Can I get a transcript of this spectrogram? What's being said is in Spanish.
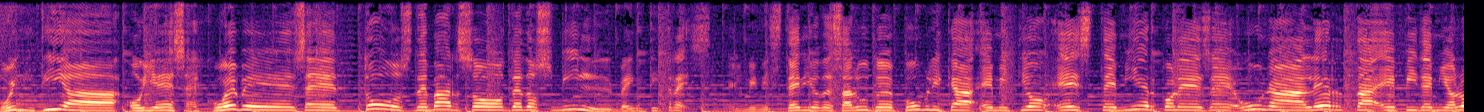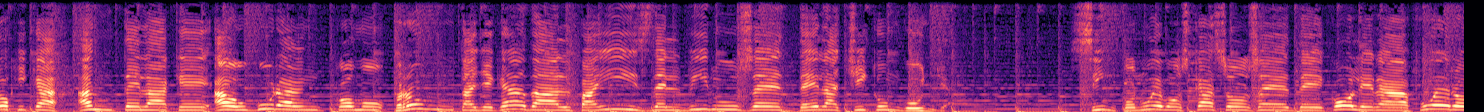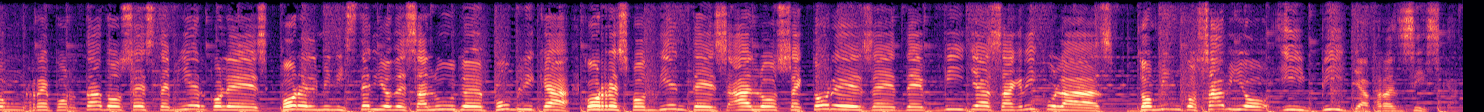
Buen día, hoy es jueves 2 eh, de marzo de 2023. El Ministerio de Salud Pública emitió este miércoles eh, una alerta epidemiológica ante la que auguran como pronta llegada al país del virus eh, de la chikungunya. Cinco nuevos casos eh, de cólera fueron reportados este miércoles por el Ministerio de Salud eh, Pública correspondientes a los sectores eh, de Villas Agrícolas, Domingo Sabio y Villa Francisca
